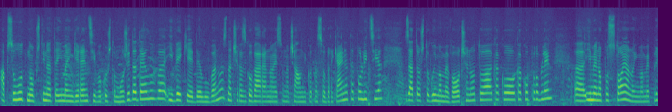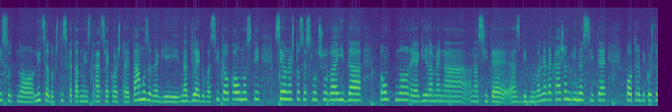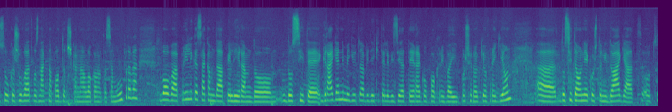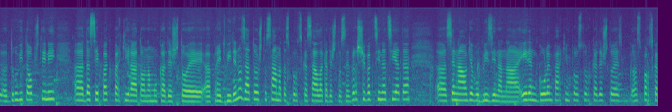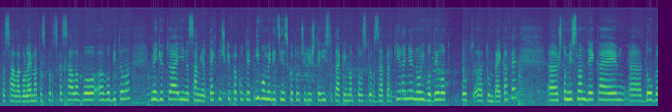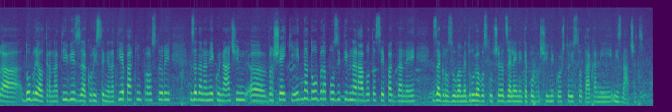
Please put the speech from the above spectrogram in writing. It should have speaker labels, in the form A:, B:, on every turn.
A: Апсолутно општината има ингеренции во кои што може да делува и веќе е делувано, значи разговарано е со началникот на сообраќајната полиција, затоа што го имаме воочено тоа како како проблем имено постојано имаме присутно лице од општинската администрација кое што е таму за да ги надгледува сите околности, се она што се случува и да промптно реагираме на на сите збиднувања да кажам и на сите потреби кои што се укажуваат во знак на поддршка на локалната самоуправа. Во оваа прилика сакам да апелирам до до сите граѓани, меѓутоа бидејќи телевизија Тера го покрива и поширокиот регион, до сите оние кои што ни доаѓаат од другите општини да сепак паркираат онаму каде што е предвидено, затоа што самата спортска сала каде што се врши вакцинацијата се наоѓа во близина на еден голем паркинг простор каде што е спортската сала, големата спортска сала во во Битола, меѓутоа и на самиот технички факултет и во медицинското училиште исто така има простор за паркирање, но и во делот под Тумбекафе што мислам дека е добра добри алтернативи за користење на тие паркинг простори за да на некој начин вршејќи една добра позитивна работа сепак да не загрозуваме друга во случајот зелените површини кои што исто така ни ни значат.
